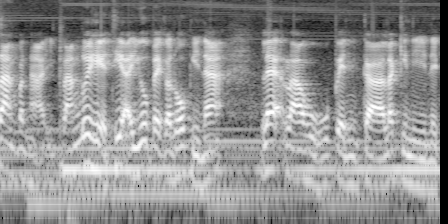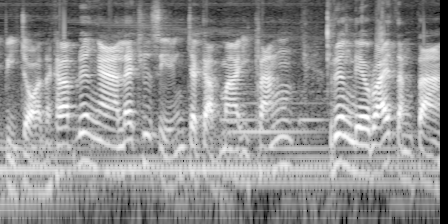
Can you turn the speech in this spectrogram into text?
สร้างปัญหาอีกครั้งด้วยเหตุที่อายุไปกระทบปีนะ และราหูเป็นกาลกินีในปีจรนะครับ เรื่องงานและชื่อเสียงจะกลับมาอีกครั้ง เรื่องเลวร้ายต่าง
